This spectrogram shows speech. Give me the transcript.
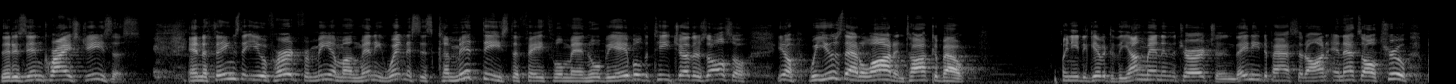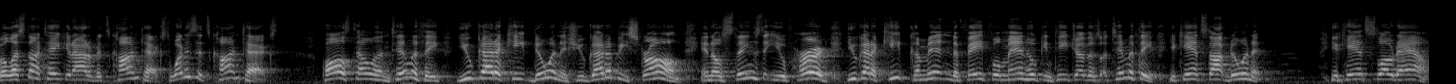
that is in Christ Jesus. And the things that you have heard from me among many witnesses, commit these to faithful men who will be able to teach others also. You know, we use that a lot and talk about we need to give it to the young men in the church and they need to pass it on, and that's all true. But let's not take it out of its context. What is its context? Paul's telling Timothy, you got to keep doing this. You got to be strong. And those things that you've heard, you got to keep committing to faithful men who can teach others. Timothy, you can't stop doing it. You can't slow down.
